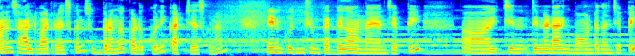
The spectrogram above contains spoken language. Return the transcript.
మనం సాల్ట్ వాటర్ వేసుకొని శుభ్రంగా కడుక్కొని కట్ చేసుకున్నాను. నేను కొంచెం పెద్దగా ఉన్నాయని చెప్పి చిన్ తినడానికి బాగుంటుందని చెప్పి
